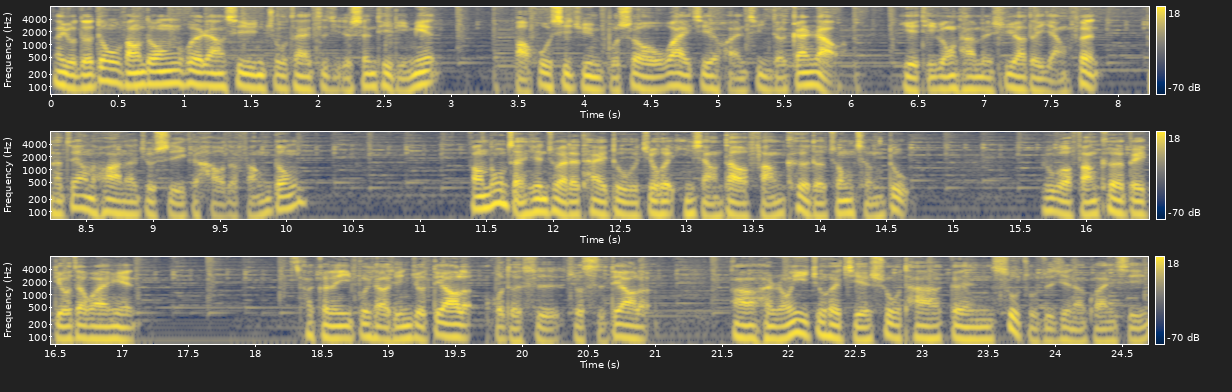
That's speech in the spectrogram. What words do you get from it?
那有的动物房东会让细菌住在自己的身体里面，保护细菌不受外界环境的干扰，也提供它们需要的养分。那这样的话呢，就是一个好的房东。房东展现出来的态度，就会影响到房客的忠诚度。如果房客被丢在外面，他可能一不小心就掉了，或者是就死掉了，那很容易就会结束他跟宿主之间的关系。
